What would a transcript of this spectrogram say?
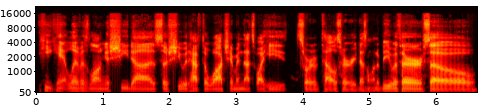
he can't live as long as she does, so she would have to watch him, and that's why he sort of tells her he doesn't want to be with her. So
